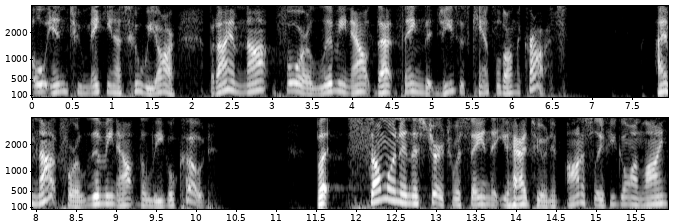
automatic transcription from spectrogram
go into making us who we are. But I am not for living out that thing that Jesus canceled on the cross. I am not for living out the legal code. But someone in this church was saying that you had to. And if honestly, if you go online,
